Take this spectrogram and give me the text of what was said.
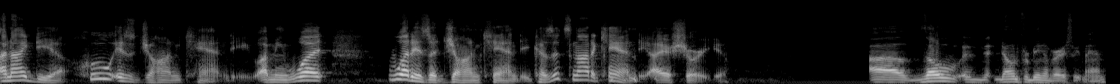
an idea. Who is John Candy? I mean, what what is a John Candy? Because it's not a candy, I assure you. uh, though known for being a very sweet man.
